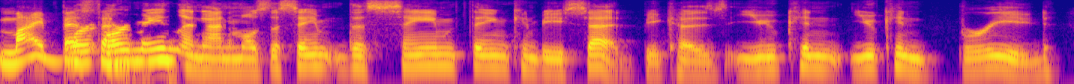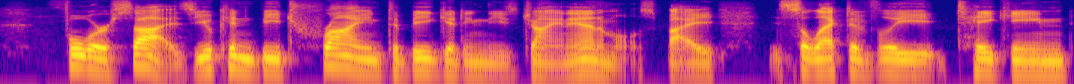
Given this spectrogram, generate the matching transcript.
my best or, or, mainland animals the same the same thing can be said because you can you can breed for size. You can be trying to be getting these giant animals by selectively taking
